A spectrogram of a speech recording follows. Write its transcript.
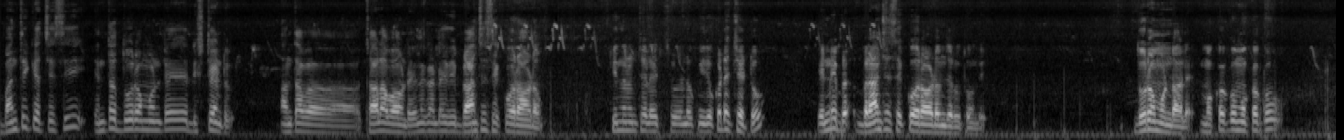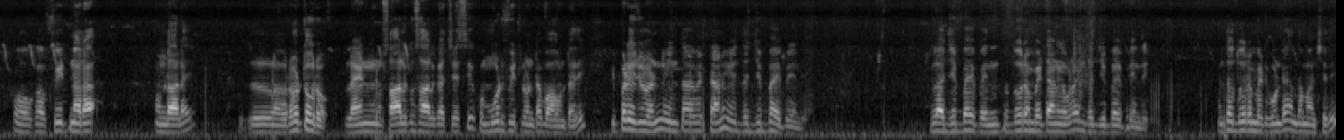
బంతికి వచ్చేసి ఎంత దూరం ఉంటే డిస్టెంట్. అంత చాలా బాగుంటుంది ఎందుకంటే ఇది బ్రాంచెస్ ఎక్కువ రావడం. కింద నుంచి చూడండి ఇది ఒకటే చెట్టు. ఎన్ని బ్రాంచెస్ ఎక్కువ రావడం జరుగుతుంది. దూరం ఉండాలి. మొక్కకు మొక్కకు ఒక ఫీట్నర ఉండాలి. రో టు రో లైన్ సాలుకు సాలుకు వచ్చేసి ఒక మూడు ఫీట్లు ఉంటే బాగుంటుంది. ఇప్పటికి చూడండి ఇంత పెట్టాను ఇంత జిబ్ అయిపోయింది. ఇలా జిబ్ అయిపోయింది. ఇంత దూరం పెట్టాను కూడా ఇంత జిబ్ అయిపోయింది. ఎంత దూరం పెట్టుకుంటే అంత మంచిది.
